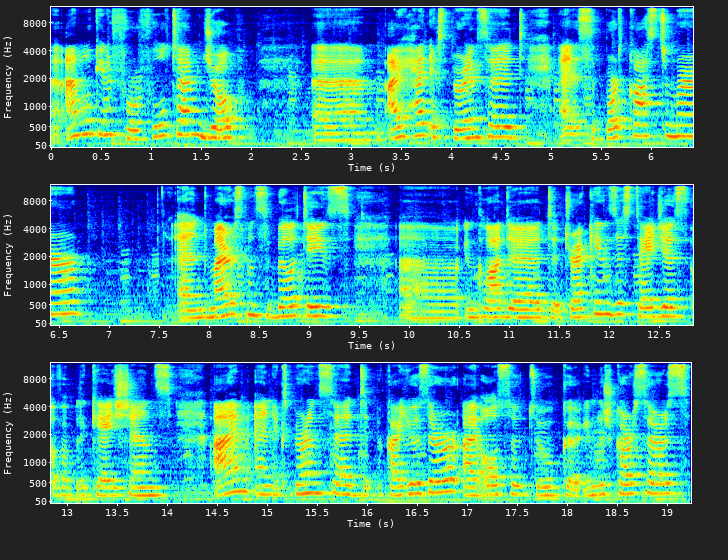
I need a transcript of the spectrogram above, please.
Uh, I'm looking for a full-time job. Um, I had experienced as support customer and my responsibilities uh, included tracking the stages of applications. I'm an experienced PK user. I also took uh, English courses.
